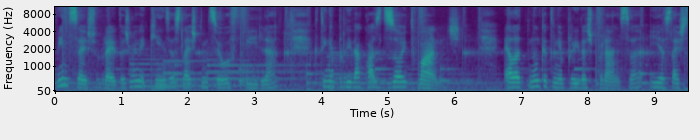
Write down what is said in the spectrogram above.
26 de fevereiro de 2015, a Celeste conheceu a filha que tinha perdido há quase 18 anos. Ela nunca tinha perdido a esperança e a Celeste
